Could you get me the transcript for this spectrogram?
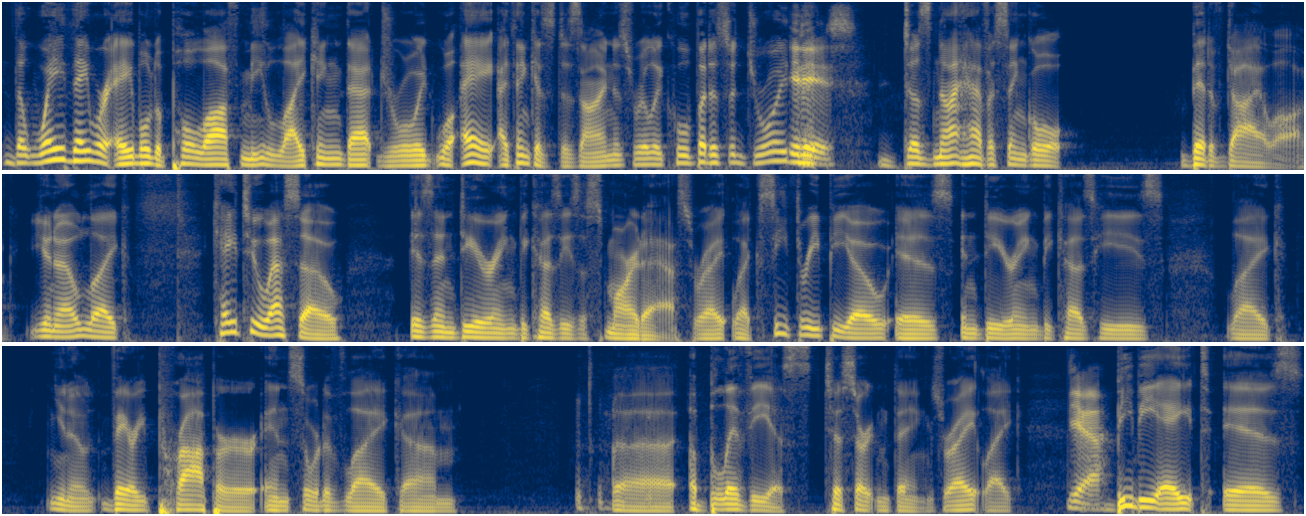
the way they were able to pull off me liking that droid. Well, a I think its design is really cool, but it's a droid. It that is. does not have a single bit of dialogue. You know, like K2SO is endearing because he's a smartass, right? Like C3PO is endearing because he's like, you know, very proper and sort of like um uh oblivious to certain things, right? Like Yeah. BB-8 is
